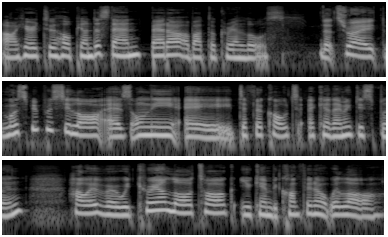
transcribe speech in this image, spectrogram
are here to help you understand better about the Korean laws. That's right. Most people see law as only a difficult academic discipline. However, with Korean Law Talk, you can be confident with law.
